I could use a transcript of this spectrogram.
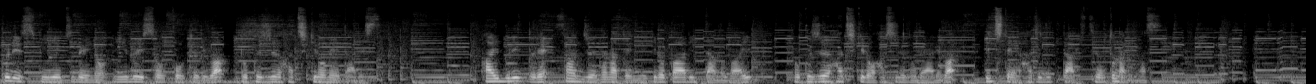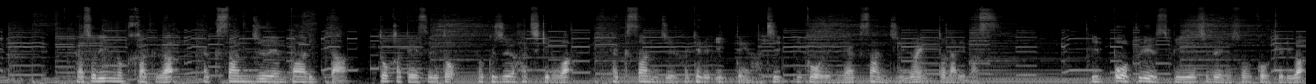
プリウス PHV の EV 走行距離は 68km です。ハイブリッドで 37.2km/L の場合、68キロを走るのであれば1.8リッター必要となります。ガソリンの価格が130円パーリッターと仮定すると68キロは 130×1.8 イコール234円となります。一方プリウス PHV の走行距離は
